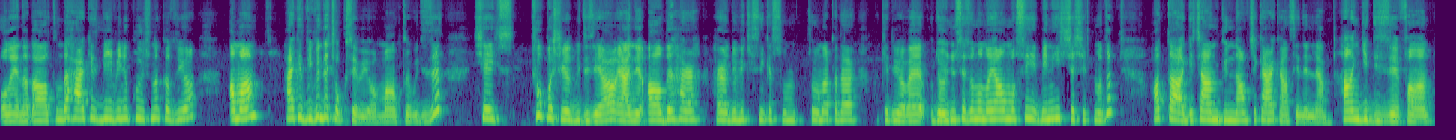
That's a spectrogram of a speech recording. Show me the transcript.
olayın adı altında. Herkes birbirinin kuyusuna kazıyor ama herkes birbirini de çok seviyor mantığı bir dizi. Şey çok başarılı bir dizi ya. Yani aldığı her her ödülü kesinlikle son, sonuna kadar hak ediyor ve dördüncü sezon onay alması beni hiç şaşırtmadı. Hatta geçen gündem çekerken seninle hangi dizi falan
